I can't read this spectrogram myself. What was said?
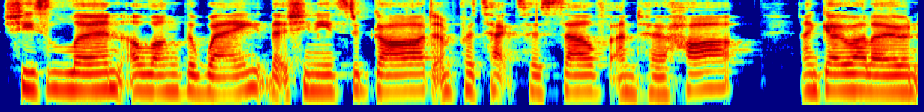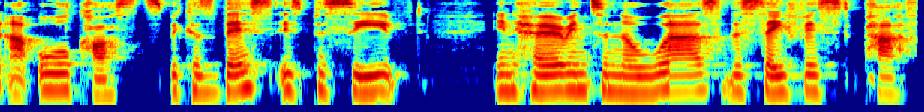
She's learned along the way that she needs to guard and protect herself and her heart and go alone at all costs because this is perceived in her internal world as the safest path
